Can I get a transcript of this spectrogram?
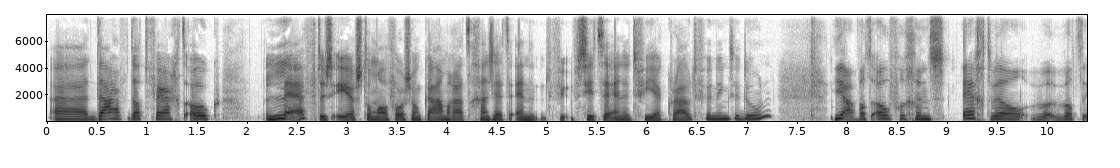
eh, daar, dat vergt ook lef. Dus eerst om al voor zo'n camera te gaan zetten en het, zitten en het via crowdfunding te doen. Ja, wat overigens echt wel, wat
